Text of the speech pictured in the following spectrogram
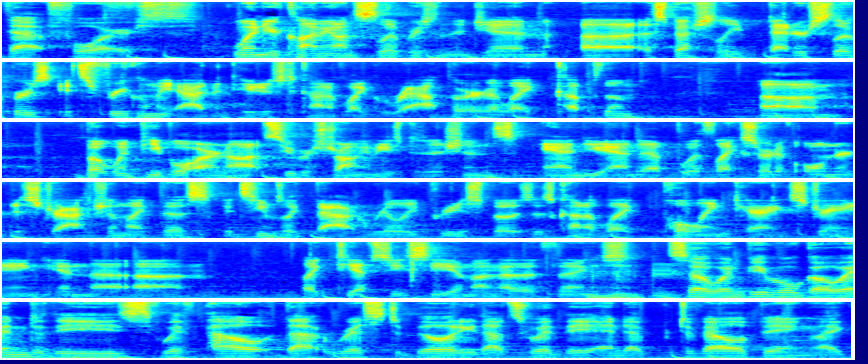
that force. when you're climbing on slopers in the gym, uh, especially better slopers, it's frequently advantageous to kind of like wrap or like cup them. Um, but when people are not super strong in these positions and you end up with like sort of ulnar distraction like this, it seems like that really predisposes kind of like pulling, tearing, straining in the um, like TFCC among other things. So when people go into these without that wrist stability, that's where they end up developing like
